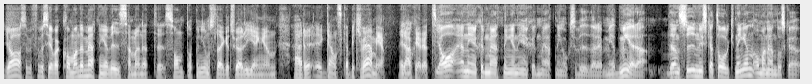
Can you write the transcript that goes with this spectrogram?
Ja, så vi får väl se vad kommande mätningar visar, men ett eh, sånt opinionsläge tror jag regeringen är eh, ganska bekväm med i det här skedet. Ja, en enskild mätning, en enskild mätning och så vidare med mera. Den cyniska tolkningen, om man ändå ska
